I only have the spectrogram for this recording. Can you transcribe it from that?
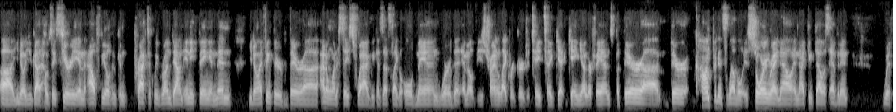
Uh, you know, you got Jose Siri in the outfield who can practically run down anything, and then you know, I think they're they're uh, I don't want to say swag because that's like an old man word that MLB is trying to like regurgitate to get gain younger fans, but their uh, their confidence level is soaring right now, and I think that was evident with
